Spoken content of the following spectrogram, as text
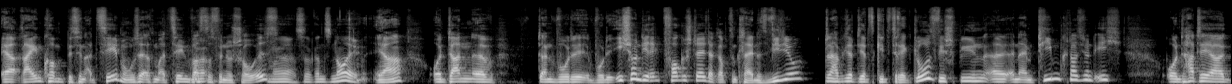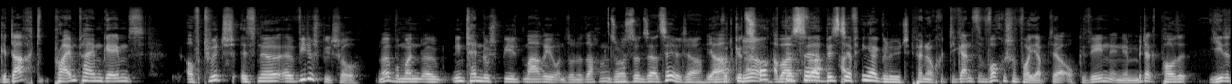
er reinkommt, bisschen erzählt. Man muss ja erstmal erzählen, was das für eine Show ist. Naja, ist ja ganz neu. Ja, und dann, äh, dann wurde, wurde ich schon direkt vorgestellt, da gab es ein kleines Video. Dann habe ich gesagt, jetzt geht's direkt los. Wir spielen äh, in einem Team, Knossi und ich. Und hatte ja gedacht, Primetime Games auf Twitch ist eine äh, Videospielshow, ne, wo man äh, Nintendo spielt, Mario und so eine Sachen. So hast du uns erzählt, ja. Ja, Wird gezockt, ja, aber bis, war- bis der Finger glüht. Ich bin auch die ganze Woche schon vor, ihr habt ja auch gesehen, in der Mittagspause, jede,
